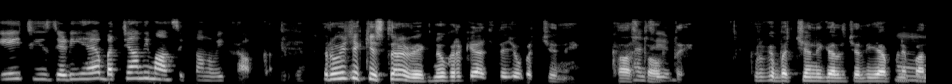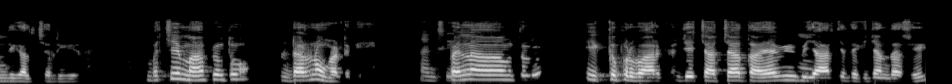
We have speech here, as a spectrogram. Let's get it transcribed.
ਇਹ ਚੀਜ਼ ਜਿਹੜੀ ਹੈ ਬੱਚਿਆਂ ਦੀ ਮਾਨਸਿਕਤਾ ਨੂੰ ਵੀ ਖਰਾਬ ਕਰ ਰਹੀ ਹੈ। ਰੋਹਿਤ ਜੀ ਕਿਸ ਤਰ੍ਹਾਂ ਵੇਖਦੇ ਹੋ? ਕਰਕੇ ਅੱਜ ਦੇ ਜੋ ਬੱਚੇ ਨੇ ਖਾਸ ਤੌਰ ਹਾਂਜੀ। ਤੇ ਕਿਉਂਕਿ ਬੱਚਿਆਂ ਦੀ ਗੱਲ ਚੱਲੀ ਹੈ ਆਪਣੇ ਪਨ ਹਮ। ਦੀ ਗੱਲ ਚੱਲੀ ਹੈ। ਬੱਚੇ ਮਾਪਿਓ ਤੋਂ ਡਰਨੋਂ ਹਟ ਗਏ। ਹਾਂਜੀ। ਪਹਿਲਾਂ ਮਤਲਬ ਇੱਕ ਪਰਿਵਾਰ ਜੇ ਚਾਚਾ ਤਾਇਆ ਵੀ ਬਾਜ਼ਾਰ 'ਚ ਦਿਖ ਜਾਂਦਾ ਸੀ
